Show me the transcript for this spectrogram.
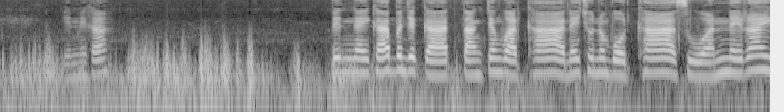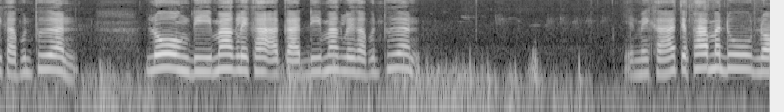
ๆเห็นไหมคะ เป็นไงคะบรรยากาศต่างจังหวัดค่ะในชนบทค่ะสวนในไร่ค่ะเพื่อนๆโล่งดีมากเลยค่ะ อากาศดีมากเลยค่ะเพื่อนๆเห็นไหมคะ จะพามาดูหน่อ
